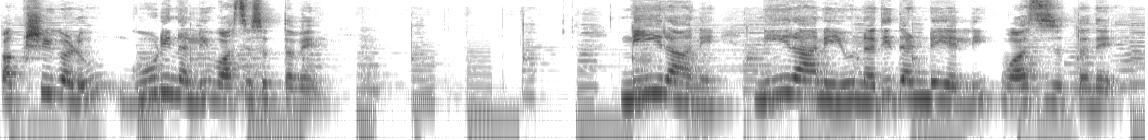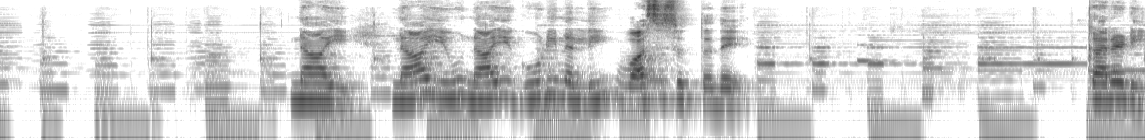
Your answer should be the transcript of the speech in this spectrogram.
ಪಕ್ಷಿಗಳು ಗೂಡಿನಲ್ಲಿ ವಾಸಿಸುತ್ತವೆ. ನೀರಾನೆ, ನೀರಾನೆಯು ನದಿ ದಂಡೆಯಲ್ಲಿ ವಾಸಿಸುತ್ತದೆ. ನಾಯಿ, ನಾಯಿಯು ನಾಯಿ ಗೂಡಿನಲ್ಲಿ ವಾಸಿಸುತ್ತದೆ. ಕರಡಿ,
